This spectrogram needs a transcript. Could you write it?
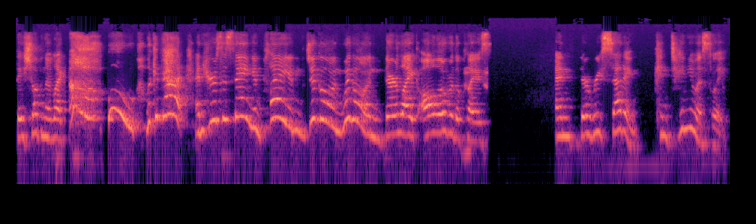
They show up and they're like, oh, look at that. And here's this thing and play and jiggle and wiggle. And they're like all over the place. And they're resetting continuously.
